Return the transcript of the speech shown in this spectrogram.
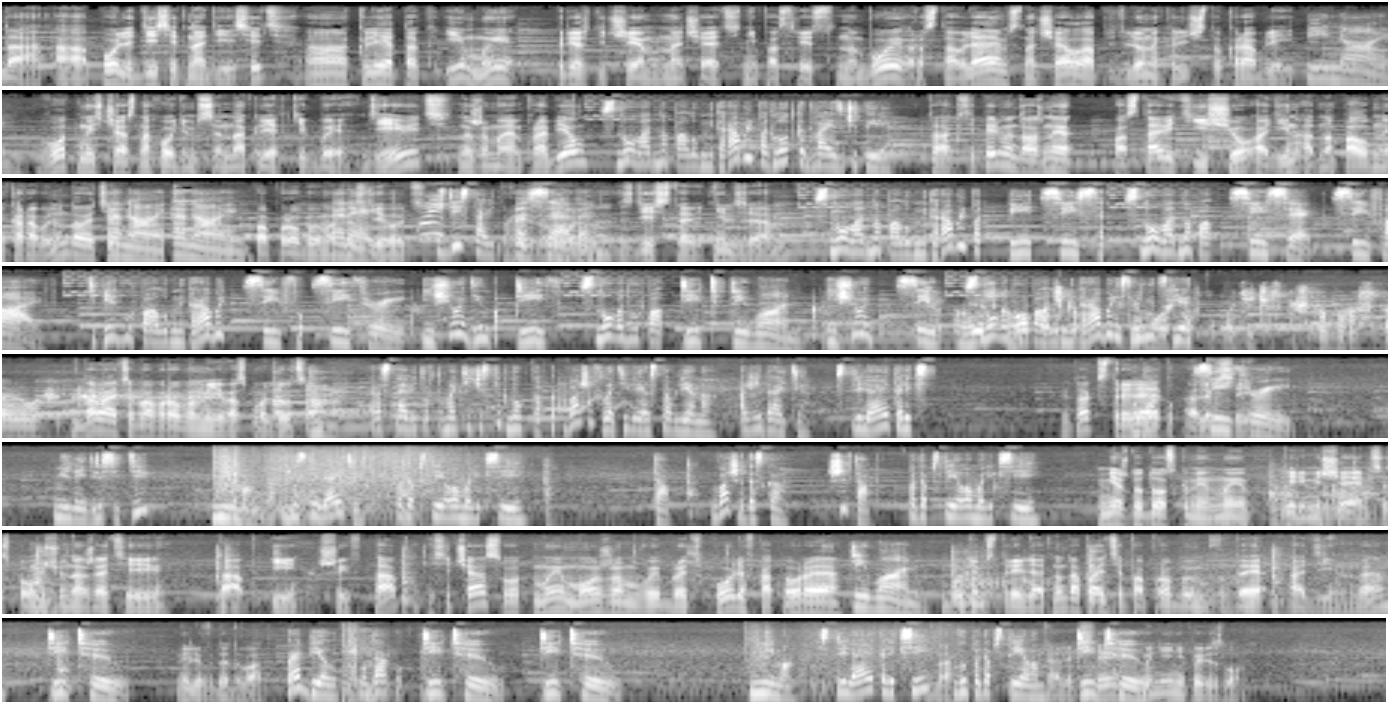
Да, а поле 10 на 10 а, клеток, и мы, прежде чем начать непосредственно бой, расставляем сначала определенное количество кораблей. B9. Вот мы сейчас находимся на клетке B9, нажимаем пробел. Снова однопалубный корабль, подлодка 2 из 4. Так, теперь мы должны поставить еще один однопалубный корабль. Ну, давайте A9, A9. попробуем A8. это сделать. Здесь ставить A7. Здесь ставить нельзя. Снова однопалубный корабль под B, C6. Снова однопалубный C6, C5. Теперь двухпалубный корабль C4, C3. Еще один D. Снова двухпалубный D, D1. Еще C. Снова двухпалубный корабль сменит цвет. автоматически, чтобы расставилось. Давайте попробуем ей воспользоваться. Расставить автоматически кнопка. Ваша флотилия расставлена. Ожидайте. Стреляет Алексей. Итак, стреляет Удар Алексей. C3. Миледи сети. Мимо. Вы стреляете. Под обстрелом Алексей. Тап. Ваша доска. Shift-тап. Под обстрелом Алексей. Между досками мы перемещаемся с помощью нажатия Tab и Shift-Tab. И сейчас вот мы можем выбрать поле, в которое D1. будем стрелять. Ну, давайте попробуем в D1, да? D2. Или в D2. Пробел. Удар. D2. D2. Мимо. Стреляет Алексей. Да. Вы под обстрелом. Алексей, D2. мне не повезло.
